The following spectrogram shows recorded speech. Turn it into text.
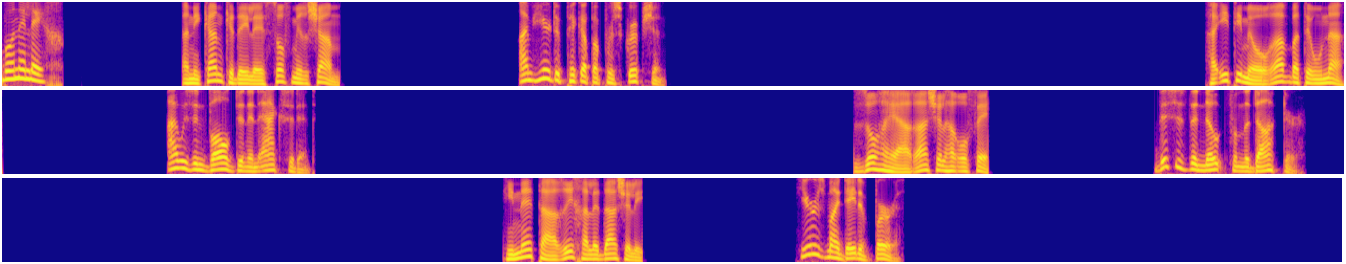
בוא נלך. אני כאן כדי לאסוף מרשם. I'm here to pick up a prescription. הייתי מעורב בתאונה. I was involved in an accident. זו ההערה של הרופא. This is the note from the doctor. הנה תאריך הלידה שלי. Here is my date of birth.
